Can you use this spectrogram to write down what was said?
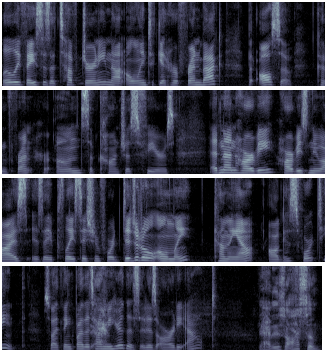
Lily faces a tough journey not only to get her friend back, but also confront her own subconscious fears. Edna and Harvey, Harvey's New Eyes, is a PlayStation 4 digital only, coming out August 14th. So I think by the time you hear this, it is already out. That is awesome.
